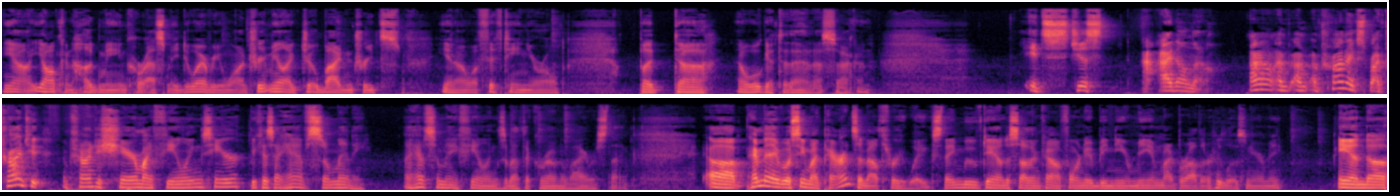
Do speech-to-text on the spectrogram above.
you know, y'all can hug me and caress me, do whatever you want. Treat me like Joe Biden treats, you know, a 15 year old. But uh, we'll get to that in a second. It's just, I, I don't know. I don't. I'm, I'm, I'm trying to express. I'm trying to. I'm trying to share my feelings here because I have so many. I have so many feelings about the coronavirus thing. Uh, haven't been able to see my parents in about three weeks. They moved down to Southern California to be near me and my brother, who lives near me, and uh,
